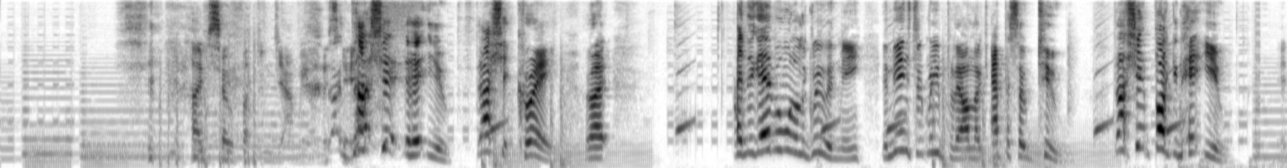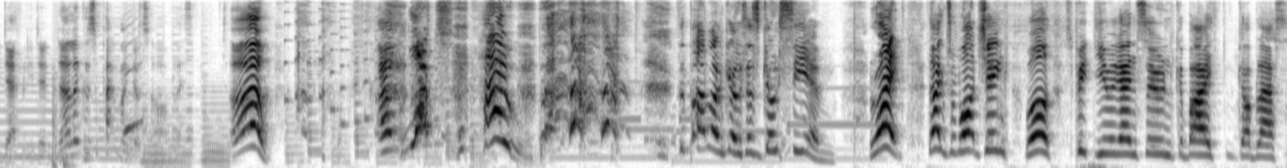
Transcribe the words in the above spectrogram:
I'm so fucking jammy on this game. That shit hit you. That shit cray, right? I think everyone will agree with me in the instant replay on like episode two. That shit fucking hit you. It definitely did. Now look, there's a Pac-Man ghost. Oh, bless. it. Oh! Uh, what? How? the Batman goes, let's go see him. Right, thanks for watching. We'll speak to you again soon. Goodbye. God bless.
